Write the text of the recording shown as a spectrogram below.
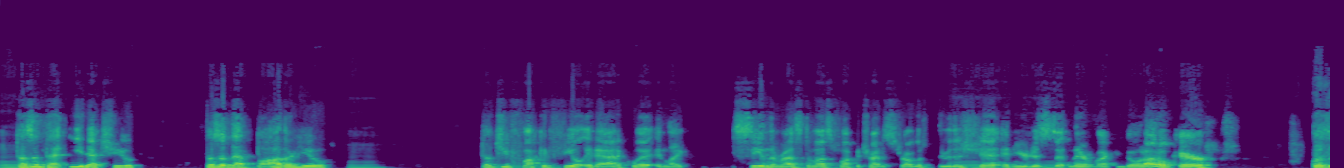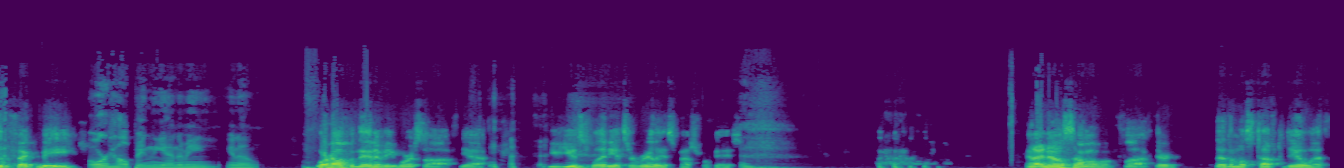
mm, doesn't that eat at you? Doesn't that bother you? mm. Don't you fucking feel inadequate and like seeing the rest of us fucking try to struggle through this shit and you're just sitting there fucking going, I don't care. Doesn't affect me. or helping the enemy, you know. We're helping the enemy worse off. Yeah. You useful idiots are really a special case. and I know some of them. Fuck, they're they're the most tough to deal with.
